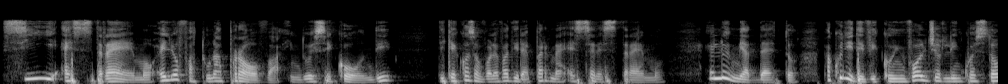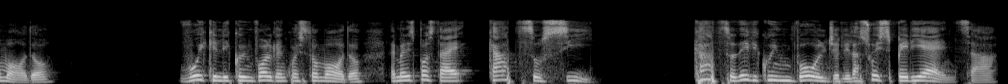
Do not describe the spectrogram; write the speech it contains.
Sii estremo e gli ho fatto una prova in due secondi di che cosa voleva dire per me essere estremo. E lui mi ha detto, ma quindi devi coinvolgerli in questo modo? Vuoi che li coinvolga in questo modo? La mia risposta è cazzo sì. Cazzo devi coinvolgerli, la sua esperienza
